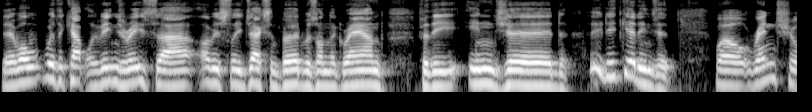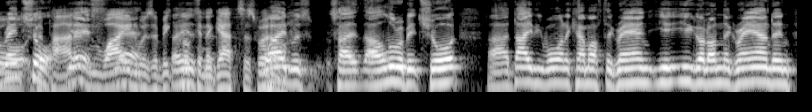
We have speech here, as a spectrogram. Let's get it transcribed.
Yeah, well, with a couple of injuries, uh, obviously Jackson Bird was on the ground for the injured. Who did get injured? Well, Renshaw, Renshaw, departed, yes, and Wade yeah. was a bit So cook in the guts as well. Wade was so a little bit short. Uh, Davey Warner come off the ground. You, you got on the ground and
